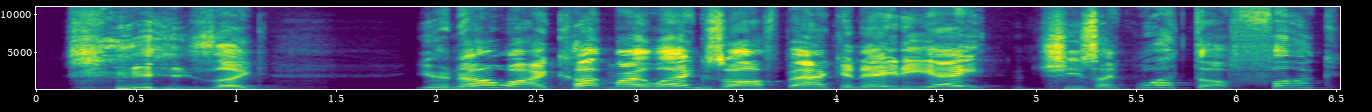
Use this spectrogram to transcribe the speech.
he's like, you know, I cut my legs off back in 88. She's like, what the fuck?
